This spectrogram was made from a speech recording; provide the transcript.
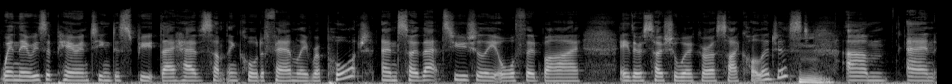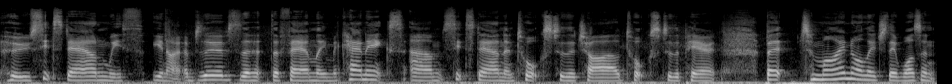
when there is a parenting dispute, they have something called a family report, and so that's usually authored by either a social worker or a psychologist, um, and who sits down with, you know, observes the, the family mechanics, um, sits down and talks to the child, talks to the parent. But to my knowledge, there wasn't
